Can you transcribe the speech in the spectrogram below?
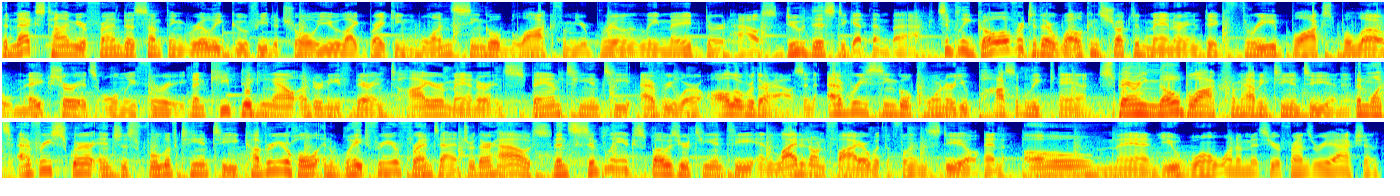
The next time your friend does something really goofy to troll you, like breaking one single block from your brilliantly made dirt house, do this to get them back. Simply go over to their well-constructed manor and dig three blocks below. Make sure it's only three. Then keep digging out underneath their entire manor and spam TNT everywhere, all over their house, in every single corner you possibly can, sparing no block from having TNT in it. Then once every square inch is full of TNT, cover your hole and wait for your friend to enter their house. Then simply expose your TNT and light it on fire with the flint and steel. And oh man, you won't want to miss your friend's reaction.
